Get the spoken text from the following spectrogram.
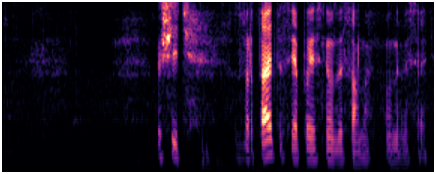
вже. Пишіть, звертайтеся, я поясню, де саме вони висять.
